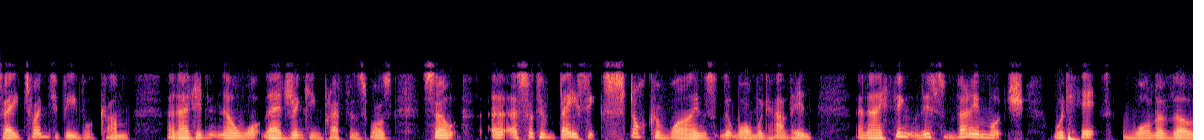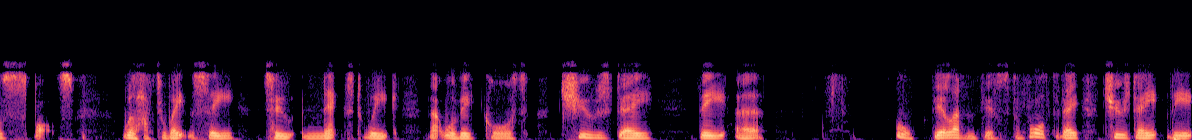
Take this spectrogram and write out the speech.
say, 20 people come and I didn't know what their drinking preference was, so a, a, sort of basic stock of wines that one would have in. And I think this very much would hit one of those spots. We'll have to wait and see to next week. That will be, of course, Tuesday, the uh, oh, the 11th. It's the fourth today, Tuesday, the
